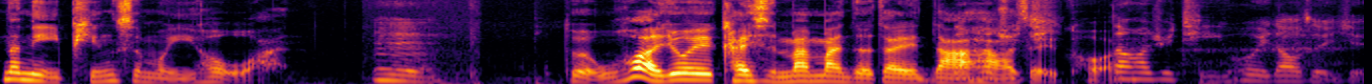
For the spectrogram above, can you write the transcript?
那你凭什么以后玩？嗯。对，我后来就会开始慢慢的在拉他这一块，让他去体会到这一件。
